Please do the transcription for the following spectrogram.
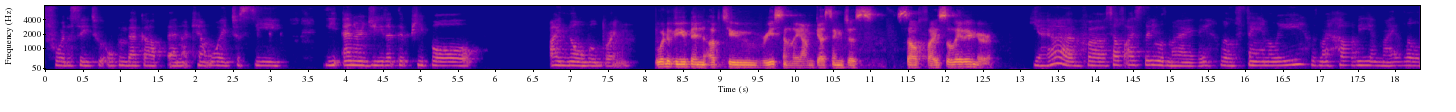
for the city to open back up, and I can't wait to see the energy that the people I know will bring. What have you been up to recently? I'm guessing just self-isolating or yeah, uh, self-isolating with my little family, with my hubby and my little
